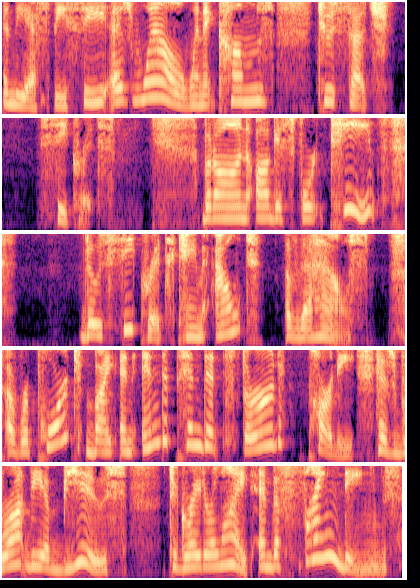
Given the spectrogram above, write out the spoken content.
in the SBC as well when it comes to such secrets. But on August 14th, those secrets came out of the House. A report by an independent third party has brought the abuse to greater light, and the findings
